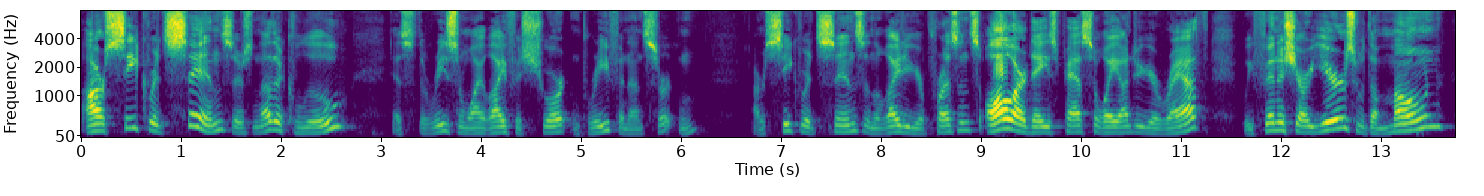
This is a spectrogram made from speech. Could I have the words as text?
Our secret sins, there's another clue as the reason why life is short and brief and uncertain. Our secret sins in the light of your presence. All our days pass away under your wrath. We finish our years with a moan.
